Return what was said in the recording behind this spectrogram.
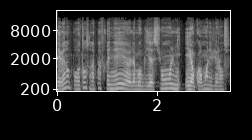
eh ben non, pour autant, ça n'a pas freiné euh, la mobilisation et encore moins les violences.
